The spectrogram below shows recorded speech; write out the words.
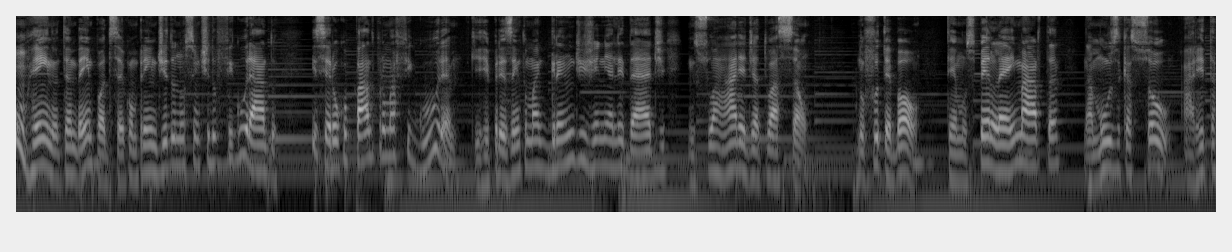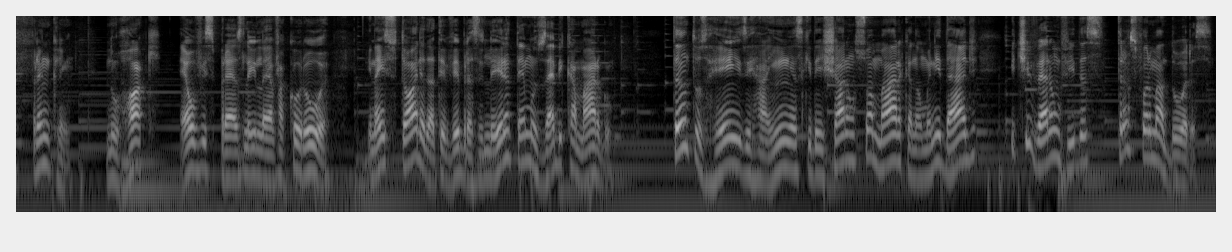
Um reino também pode ser compreendido no sentido figurado e ser ocupado por uma figura que representa uma grande genialidade em sua área de atuação. No futebol, temos Pelé e Marta, na música soul, Aretha Franklin, no rock, Elvis Presley leva a coroa, e na história da TV brasileira temos Hebe Camargo. Tantos reis e rainhas que deixaram sua marca na humanidade e tiveram vidas transformadoras.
